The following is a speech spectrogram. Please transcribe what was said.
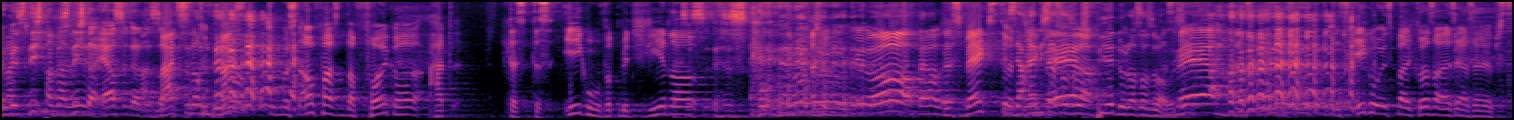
Du bist nicht, du bist nicht der Erste, der das sagt. du, du musst aufpassen, der Volker hat. Das, das Ego wird mit jeder. Das ist, das ist Das wächst und Ich sage nicht, dass er so spielt, nur dass er so aussieht. mehr. Das Ego ist bald größer als er selbst.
